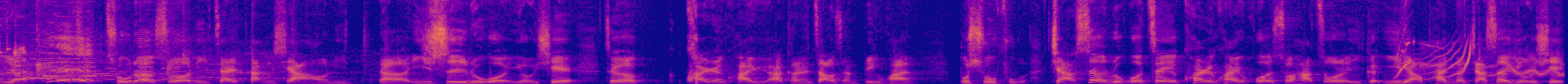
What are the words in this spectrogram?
除了说你在当下哦，你呃，医师如果有一些这个快人快语，它可能造成病患。不舒服。假设如果这个快人快语，或者说他做了一个医疗判断，假设有一些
